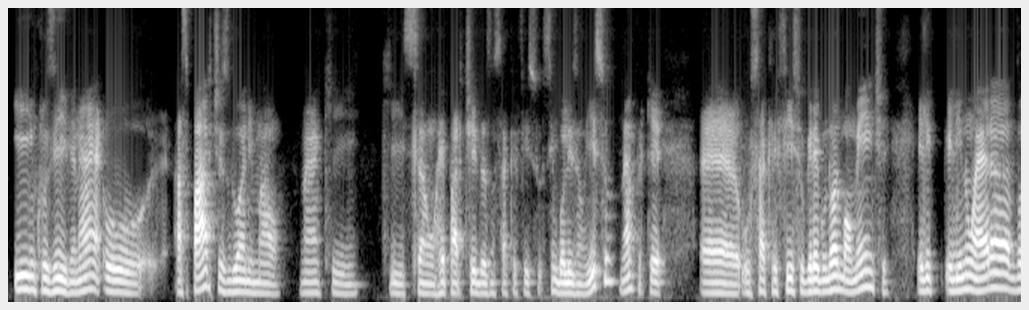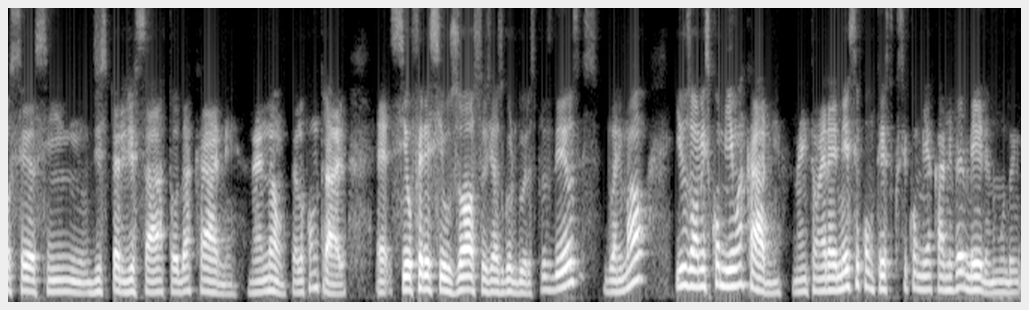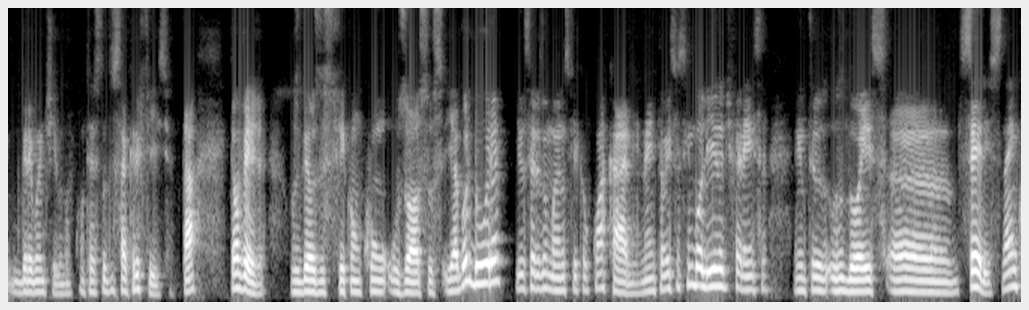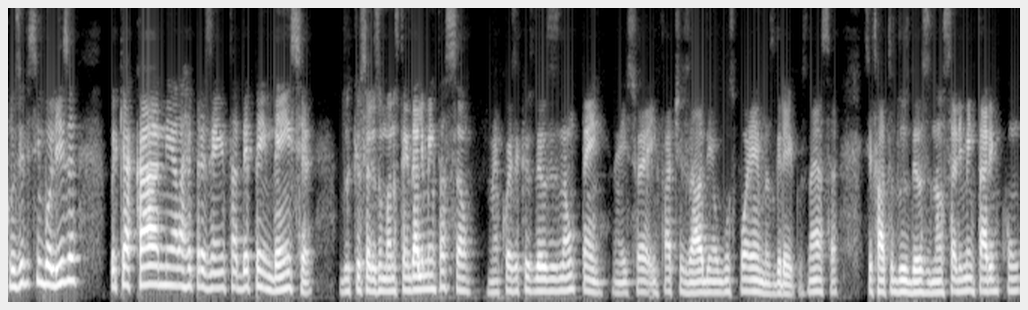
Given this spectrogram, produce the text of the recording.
e inclusive né, o, as partes do animal né, que, que são repartidas no sacrifício simbolizam isso, né, porque é, o sacrifício grego normalmente ele, ele não era você assim desperdiçar toda a carne, né? Não, pelo contrário. É, se oferecia os ossos e as gorduras para os deuses do animal e os homens comiam a carne. Né? Então era nesse contexto que se comia a carne vermelha no mundo grego antigo, no contexto do sacrifício, tá? Então veja, os deuses ficam com os ossos e a gordura e os seres humanos ficam com a carne, né? Então isso simboliza a diferença entre os dois uh, seres, né? Inclusive simboliza porque a carne ela representa a dependência do que os seres humanos têm da alimentação, né? coisa que os deuses não têm. Né? Isso é enfatizado em alguns poemas gregos, né? Essa, esse fato dos deuses não se alimentarem com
